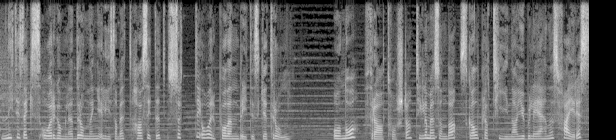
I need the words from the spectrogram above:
96 år gamle dronning Elisabeth har sittet 70 år på den britiske tronen. Og nå, fra torsdag til og med søndag, skal platinajubileet hennes feires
